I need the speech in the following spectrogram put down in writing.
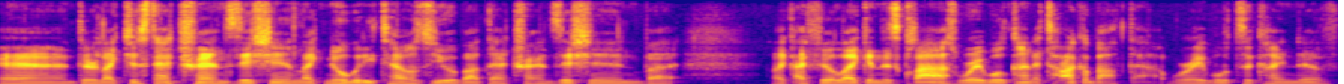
And they're like, just that transition, like nobody tells you about that transition. But like, I feel like in this class, we're able to kind of talk about that. We're able to kind of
